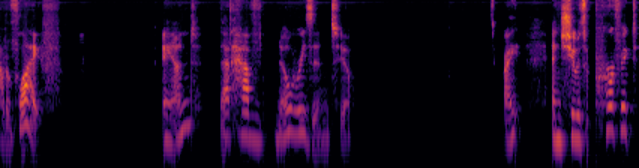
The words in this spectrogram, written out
out of life, and that have no reason to. Right? And she was a perfect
